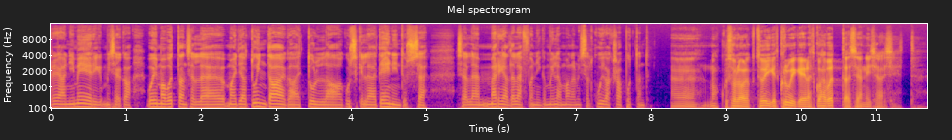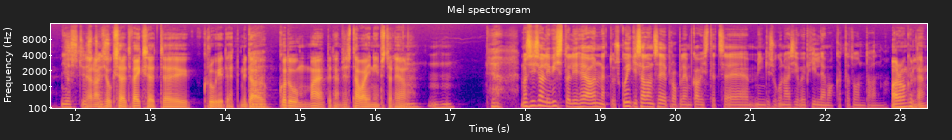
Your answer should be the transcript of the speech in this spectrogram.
reanimeerimisega või ma võtan selle, ma ei tea, tund aega, et tulla kuskile teenindusse selle märja telefoniga, mille ma olen lihtsalt kuivaks raputanud. Äh, noh, kui sul oleks õiged kruvikeelad kohe võtta, see on iseasi, et just, just, seal on siuksed väiksed äh, kruvid, et mida kodumajapidamises tavainimestel ei ole mm. -hmm. Jah, no siis oli vist oli hea õnnetus, kuigi seal on see probleem ka vist, et see mingisugune asi võib hiljem hakata tunda andma. ma arvan küll, jah.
